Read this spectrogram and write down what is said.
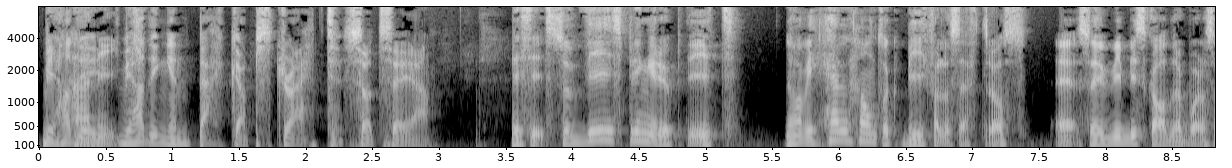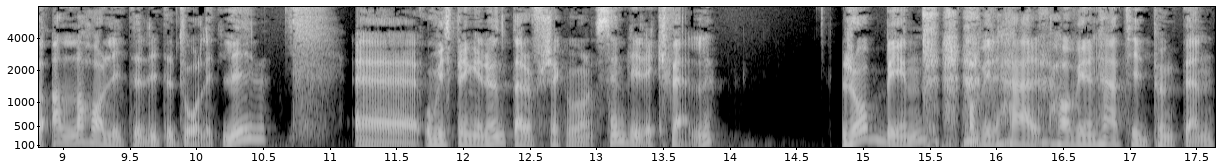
vi, hade, panik. vi hade ingen backup strat, så att säga. Precis, så vi springer upp dit. Nu har vi Hellhounds och Beefalos efter oss. Eh, så vi blir skadade båda, så alla har lite, lite dåligt liv. Eh, och vi springer runt där och försöker gå. Sen blir det kväll. Robin har vid, det här, har vid den här tidpunkten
